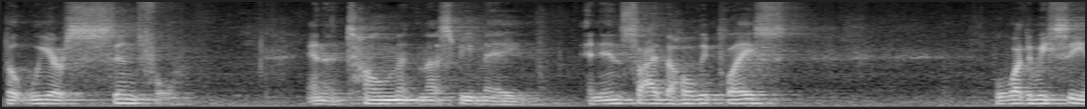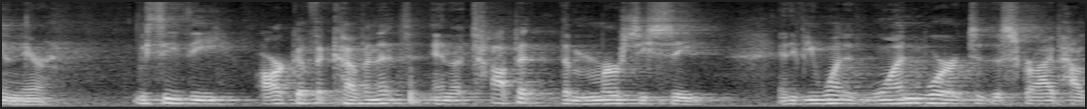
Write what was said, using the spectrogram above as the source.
but we are sinful, and atonement must be made. And inside the holy place, well, what do we see in there? We see the Ark of the Covenant, and atop it, the mercy seat. And if you wanted one word to describe how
